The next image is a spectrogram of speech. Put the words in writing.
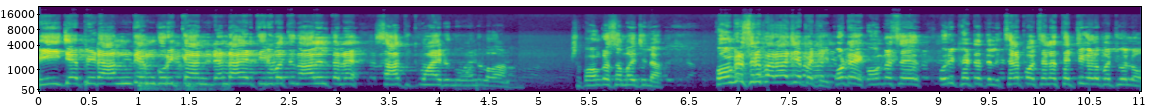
ബി ജെ പിയുടെ അന്ത്യം കുറിക്കാൻ രണ്ടായിരത്തി ഇരുപത്തിനാലിൽ തന്നെ സാധിക്കുമായിരുന്നു എന്നുള്ളതാണ്. പക്ഷെ കോൺഗ്രസ് സമ്മതിച്ചില്ല. കോൺഗ്രസിന് പരാജയപ്പറ്റി. പോട്ടെ കോൺഗ്രസ് ഒരു ഘട്ടത്തിൽ ചിലപ്പോ ചില തെറ്റുകൾ പറ്റുമല്ലോ.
